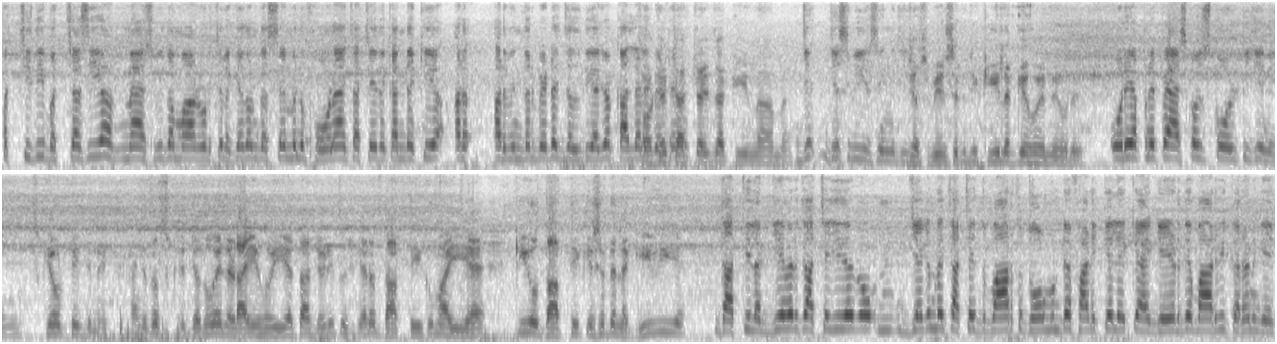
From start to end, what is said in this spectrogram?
25 ਦੀ ਬੱਚਾ ਸੀਗਾ। ਮੈਂ ਐਸਵੀ ਦਾ ਮਾਰ ਰੋਡ 'ਚ ਲੱਗਿਆ ਤੁਹਾਨੂੰ ਦੱਸਿਆ ਮੈਨੂੰ ਫੋਨ ਆਇਆ ਚਾਚੇ ਦੇ ਕਹਿੰਦੇ ਕਿ ਅਰ- ਅਰਵਿੰਦਰ ਬੇਟਾ ਜਲਦੀ ਆ ਜਾਓ ਕੱਲ੍ਹ ਵਾਲੇ ਤੁਹਾਡੇ ਬੇਟੇ ਚਾਚਾ ਜੀ ਦਾ ਕੀ ਨਾਮ ਹੈ? ਜ- ਜਸਵੀਰ ਸਿੰਘ ਜੀ। ਜਸਵੀਰ ਸਿੰਘ ਜੀ ਕੀ ਲੱਗੇ ਹੋਏ ਨੇ ਉਹਦੇ ਉਹਦੇ ਆਪਣੇ ਪੈਸਕੋ ਸਕਿਉਰਟੀ 'ਚ ਨੇ ਜੀ। ਸਿਕਿਉਰਿਟੀ 'ਚ ਨੇ। ਜਦੋਂ ਜਦੋਂ ਇਹ ਲੜਾਈ ਹੋਈ ਹੈ ਤਾਂ ਜਿਹੜੀ ਤੁਸੀਂ ਕਹਿ ਰਹੇ ਹੋ ਦਾਤੀ ਘੁਮਾਈ ਹੈ ਕੀ ਉਹ ਦਾਤੀ ਕਿਸੇ ਤੇ ਲੱਗੀ ਵੀ ਹੈ? ਦਾਤੀ ਲੱਗੀ ਹੈ ਮੇਰੇ ਚਾਚੇ ਜੀ ਦੇ ਉਹ, ਮ, ਜੇਕਰ ਮੇਰੇ ਚਾਚੇ ਦੁਬਾਰ ਤੋਂ ਦੋ ਮੁੰਡੇ ਫੜ ਕੇ ਲੈ ਕੇ ਆਏ ਗੇਟ ਦੇ ਬਾਹਰ ਵੀ ਕਰਨਗੇ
